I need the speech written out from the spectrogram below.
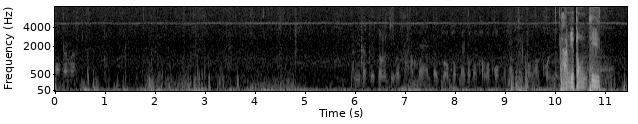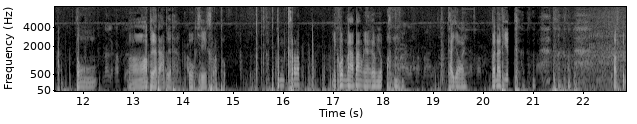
บอกได้ไหมอันนี้ถ้าเกิดเจ้าหน้าที่เขาถามว่าได้ตั๋วครบไหมก็บอกเขาว่าครบนะครับ เพราะว่าคนหนึ่ง ถามอยู่ตรงที่ตรงนั่นแหละครับเผื่ออ๋อเพื่อถามเพื่อถามโอเคครับผมขอบคุณครับ มีคนมาบ้างไหมครับยกมาแล้วครับมาแล้วทยอยมาแล้วครับวันอาทิตย์ ขอบคุณ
